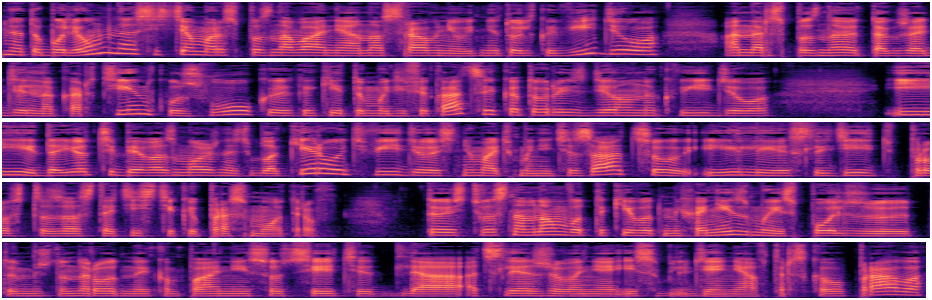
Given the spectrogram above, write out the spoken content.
это более умная система распознавания, она сравнивает не только видео, она распознает также отдельно картинку, звук и какие-то модификации, которые сделаны к видео, и дает тебе возможность блокировать видео, снимать монетизацию или следить просто за статистикой просмотров. То есть в основном вот такие вот механизмы используют международные компании соцсети для отслеживания и соблюдения авторского права.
